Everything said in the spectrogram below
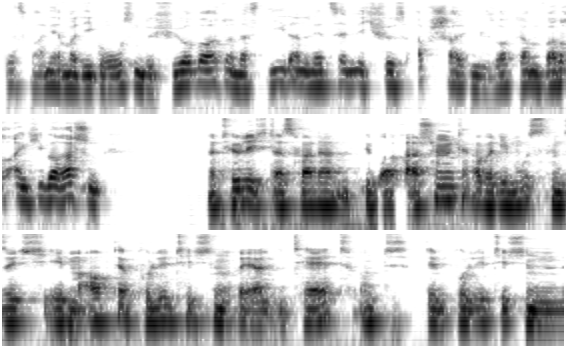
Das waren ja immer die großen Befürworter und dass die dann letztendlich fürs Abschalten gesorgt haben, war doch eigentlich überraschend. Natürlich, das war dann überraschend, aber die mussten sich eben auch der politischen Realität und den politischen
